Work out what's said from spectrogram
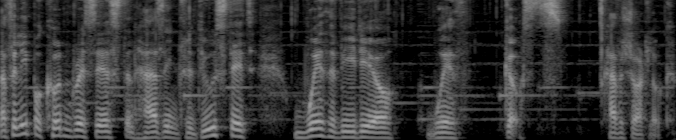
Now Filippo couldn't resist and has introduced it with a video with ghosts. Have a short look.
